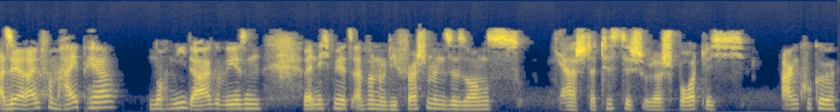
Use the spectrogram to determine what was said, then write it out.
Also ja, rein vom Hype her noch nie da gewesen. Wenn ich mir jetzt einfach nur die Freshman-Saisons ja statistisch oder sportlich angucke,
